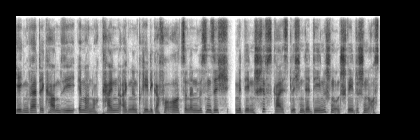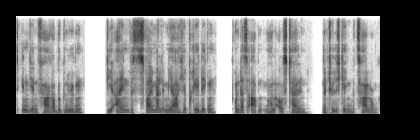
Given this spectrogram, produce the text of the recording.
Gegenwärtig haben sie immer noch keinen eigenen Prediger vor Ort, sondern müssen sich mit den Schiffsgeistlichen der dänischen und schwedischen Ostindienfahrer begnügen, die ein bis zweimal im Jahr hier predigen und das Abendmahl austeilen, natürlich gegen Bezahlung.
